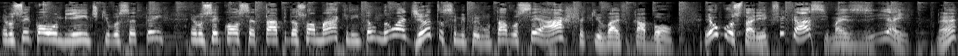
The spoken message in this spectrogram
eu não sei qual o ambiente que você tem, eu não sei qual o setup da sua máquina, então não adianta você me perguntar, você acha que vai ficar bom? Eu gostaria que ficasse, mas e aí, né?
